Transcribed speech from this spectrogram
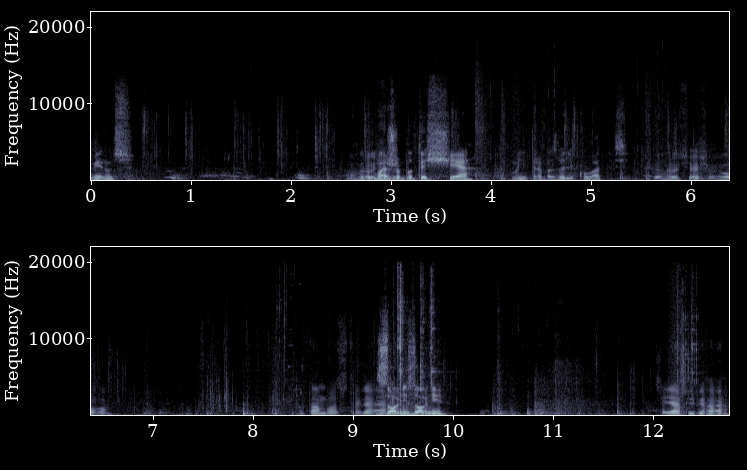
Мінус. В грудь? Може бути ще. Мені треба залікуватись. Ти в грудь голову? Там бот стріляє. Зовні, зовні. Це я підбігаю.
